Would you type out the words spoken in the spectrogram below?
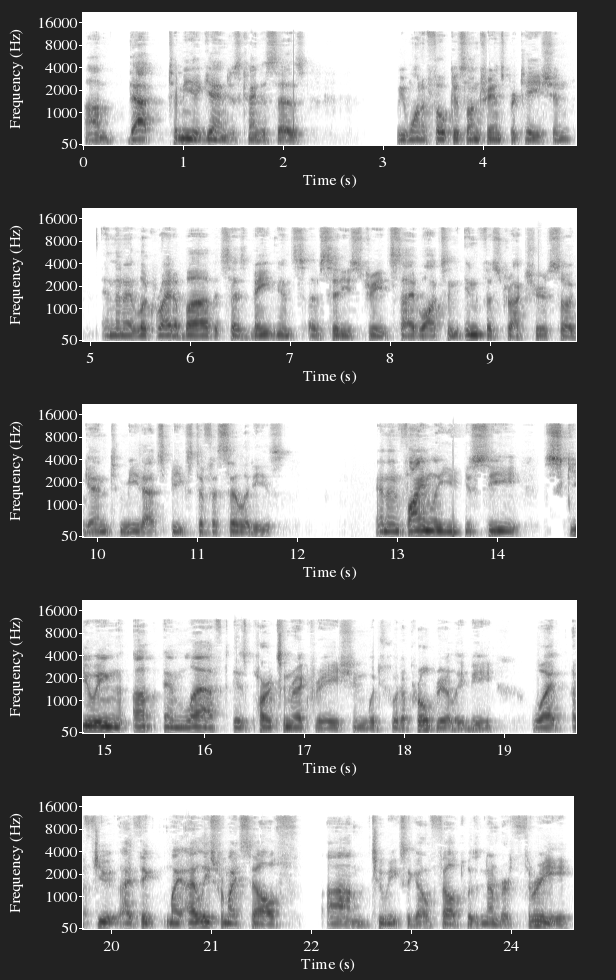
um, that to me again just kind of says we want to focus on transportation. And then I look right above, it says maintenance of city streets, sidewalks, and infrastructure. So again, to me, that speaks to facilities. And then finally, you see skewing up and left is parks and recreation, which would appropriately be what a few, I think, my at least for myself, um, two weeks ago felt was number three.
